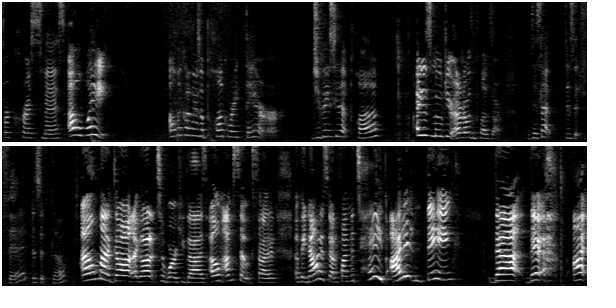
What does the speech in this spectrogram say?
for Christmas. Oh, wait. Oh my god, there's a plug right there. Do you guys see that plug? I just moved here. I don't know where the plugs are does that does it fit? Does it go? Oh my god i got it to work you guys. Oh i'm so excited. Okay now i just gotta find the tape. I didn't think that there i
